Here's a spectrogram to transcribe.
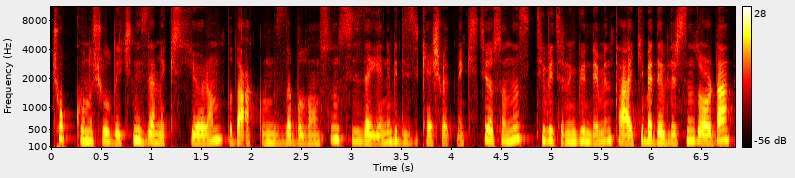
çok konuşulduğu için izlemek istiyorum. Bu da aklınızda bulunsun. Siz de yeni bir dizi keşfetmek istiyorsanız Twitter'ın gündemini takip edebilirsiniz. Oradan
